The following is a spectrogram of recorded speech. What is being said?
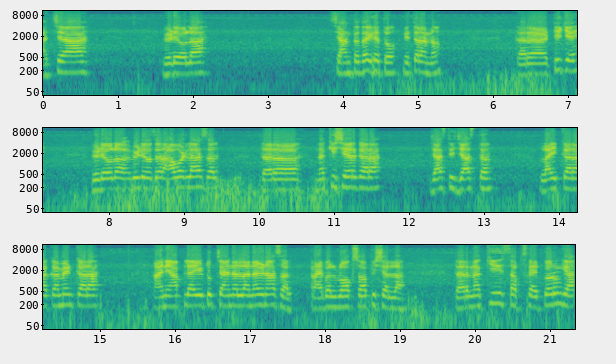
आजच्या व्हिडिओला शांतता घेतो मित्रांनो. तर ठीक आहे. व्हिडिओला व्हिडिओ जर आवडला असेल तर नक्की शेअर करा. जास्तीत जास्त लाईक करा कमेंट करा. आणि आपल्या यूट्यूब चॅनलला नवीन असाल ट्रायबल ब्लॉग्स ऑफिशियलला तर नक्की सबस्क्राईब करून घ्या.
